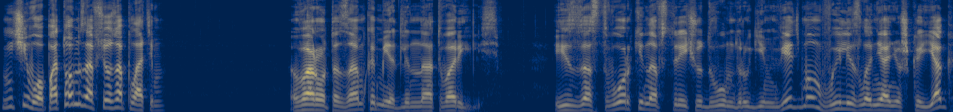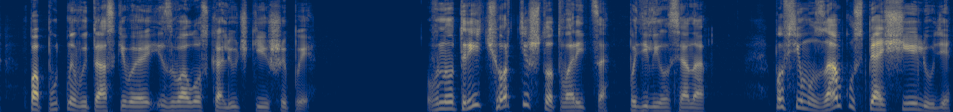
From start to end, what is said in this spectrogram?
«Ничего, потом за все заплатим». Ворота замка медленно отворились. Из-за створки навстречу двум другим ведьмам вылезла нянюшка Яг, попутно вытаскивая из волос колючки и шипы. «Внутри черти что творится», — поделилась она. «По всему замку спящие люди,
